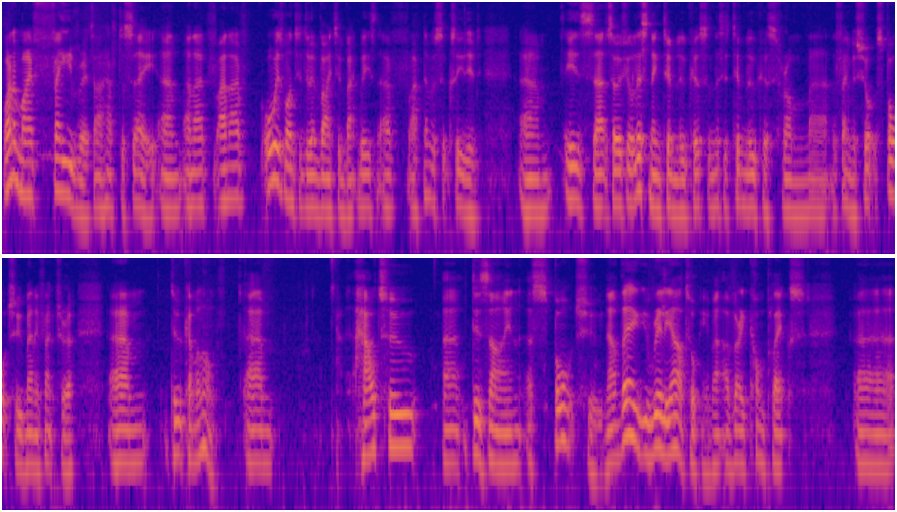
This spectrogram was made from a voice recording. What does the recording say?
one of my favourite, I have to say, um, and I've and I've always wanted to invite him back, but I've I've never succeeded. Um, is uh, so if you're listening, Tim Lucas, and this is Tim Lucas from uh, the famous short sports shoe manufacturer, um, do come along. How to uh, design a sports shoe. Now, there you really are talking about a very complex uh,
